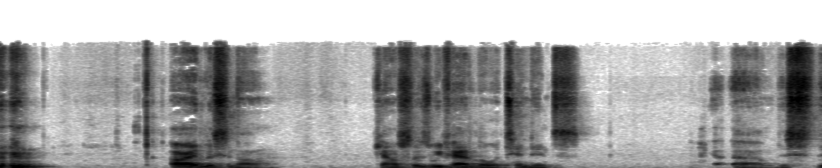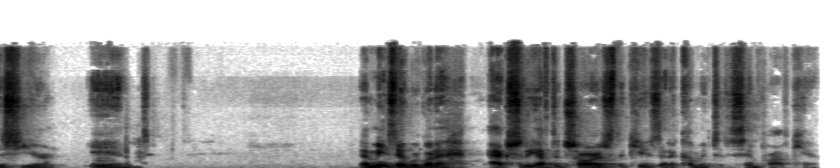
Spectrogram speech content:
all right, listen, uh, counselors, we've had low attendance um, this this year, and that means that we're going to actually have to charge the kids that are coming to this improv camp.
